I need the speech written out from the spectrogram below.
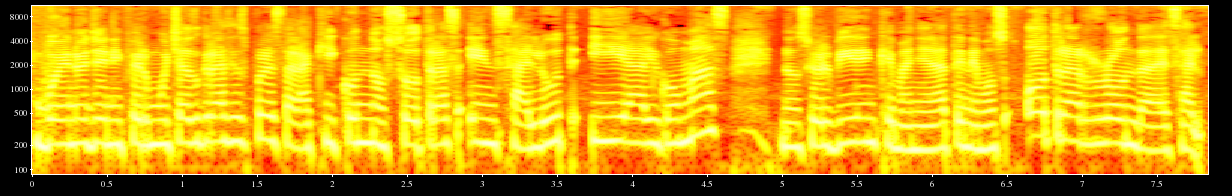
Bueno, Jennifer, muchas gracias por estar aquí con nosotras en Salud y algo más. No se olviden que mañana tenemos otra ronda de salud.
